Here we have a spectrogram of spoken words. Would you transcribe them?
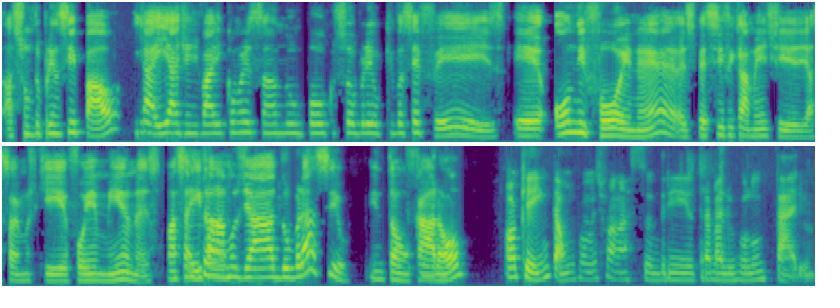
assunto principal, e aí a gente vai conversando um pouco sobre o que você fez, é, onde foi, né, especificamente, já sabemos que foi em Minas, mas aí Então. falamos já do Brasil. Então, Carol, Ok, então vamos falar sobre o trabalho voluntário.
